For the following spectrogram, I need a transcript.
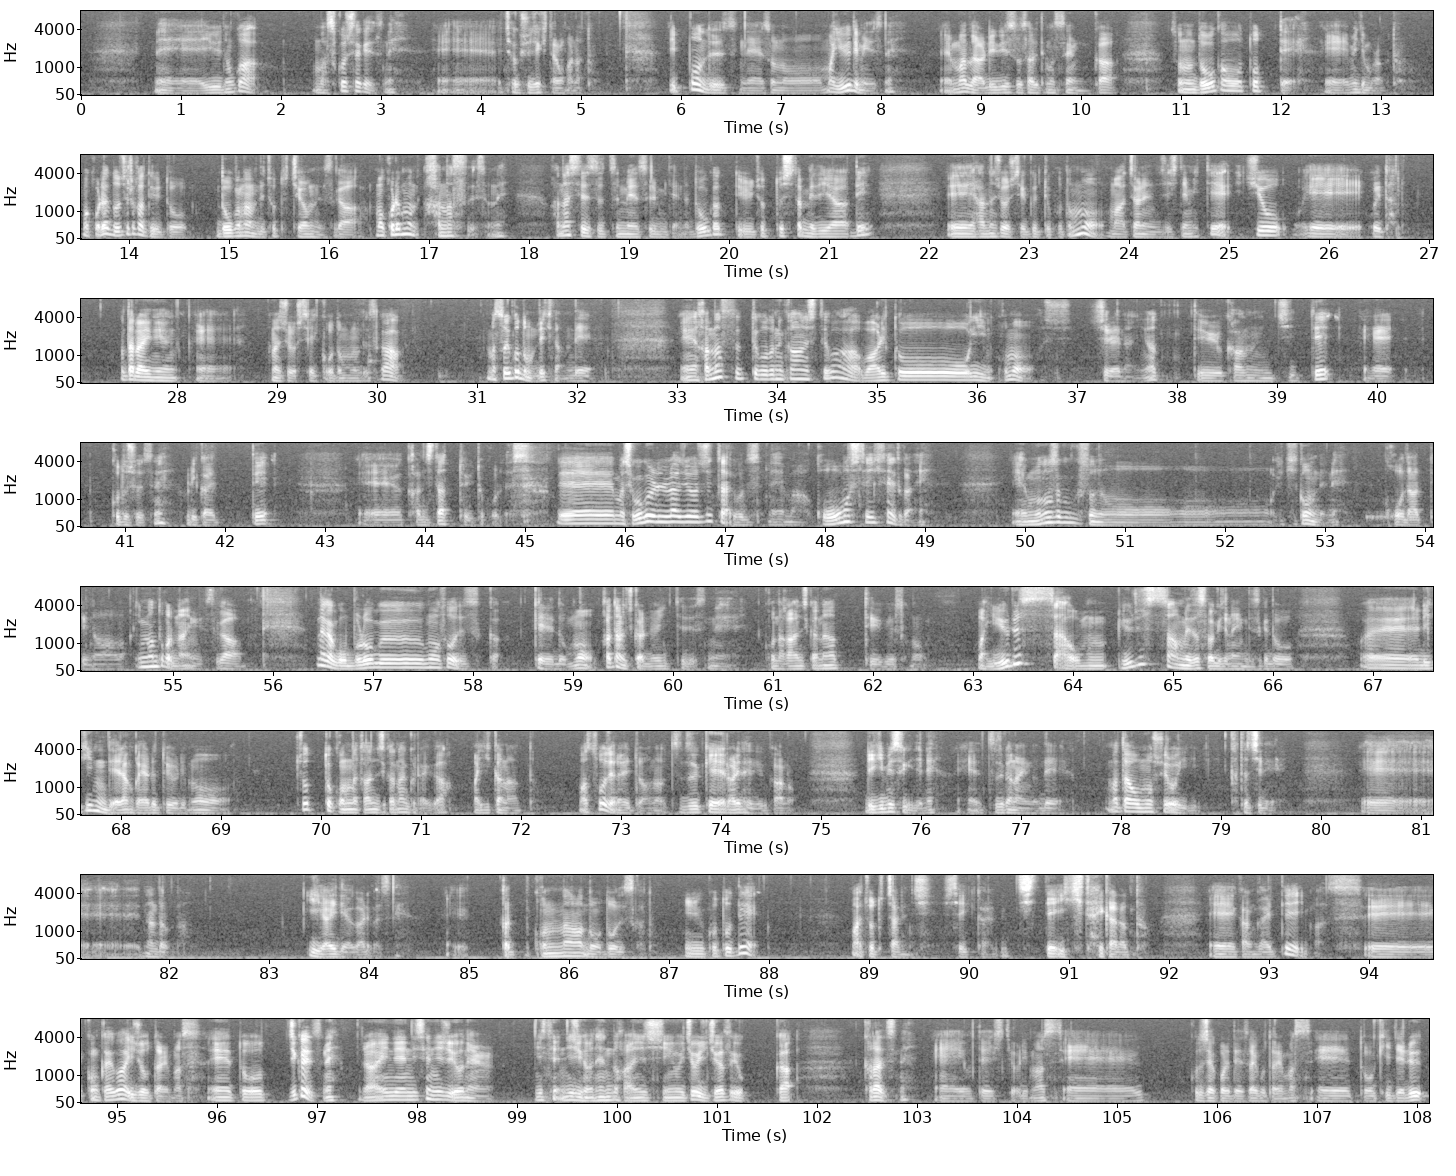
えー、いうのが、まあ、少しだけですね、えー、着手できたのかなと。一方でですねその、まあ、ユーデミですね、えー、まだリリースされてませんがその動画を撮って、えー、見てもらうと。まあ、これはどちらかというと動画なんでちょっと違うんですが、まあ、これも話すですよね。話して説明するみたいな動画っていうちょっとしたメディアで、えー、話をしていくってことも、まあ、チャレンジしてみて一応、えー、終えたと。また来年、えー、話をしていこうと思うんですが、まあ、そういうこともできたんで、えー、話すってことに関しては割といいのかもしれないなっていう感じで、えー、今年をですね振り返ってえー、感じたというところです。で、まあ、四国ラジオ自体をですね、まあ、こうしていきたいとかね、えー、ものすごくその意気込んでねこうだっていうのは今のところないんですがなんかこうブログもそうですかけれども肩の力抜いてですねこんな感じかなっていうその、まあ、ゆるさをゆるさを目指すわけじゃないんですけど、えー、力んでなんかやるというよりもちょっとこんな感じかなぐらいが、まあ、いいかなと。まあ、そうじゃないとあの続けられないというかあの力みすぎてね、えー、続かないのでまた面白い形で、えー、なんだろうないいアイデアがあればですね、えー、こんなのどうですかということでまあちょっとチャレンジしていかしていきたいかなと、えー、考えています、えー、今回は以上となりますえっ、ー、と次回ですね来年2024年2024年の配信を一応1月4日からですね、えー、予定しております。えー、今年はこれで最後となります。えっ、と、聞いてる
